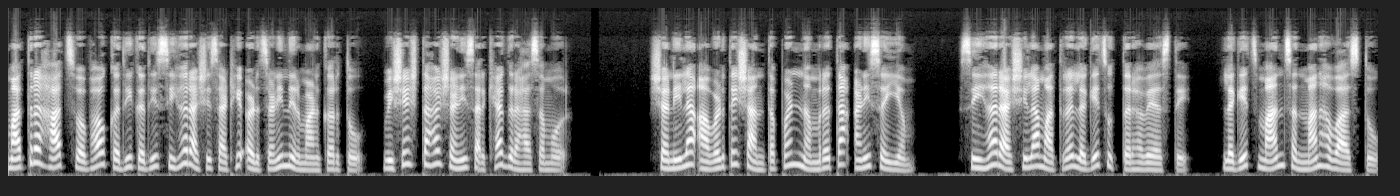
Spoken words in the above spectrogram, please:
मात्र हाच स्वभाव कधीकधी सिंह राशीसाठी अडचणी निर्माण करतो विशेषतः शनीसारख्या ग्रहासमोर. शनीला आवडते शांतपण नम्रता आणि संयम. सिंह राशीला मात्र लगेच उत्तर हवे असते लगेच मान सन्मान हवा असतो.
